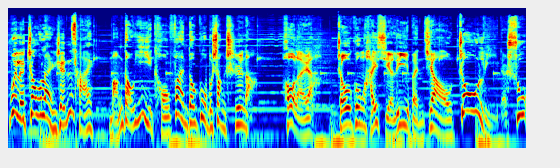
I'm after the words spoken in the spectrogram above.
为了招揽人才，忙到一口饭都顾不上吃呢。后来呀，周公还写了一本叫《周礼》的书，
